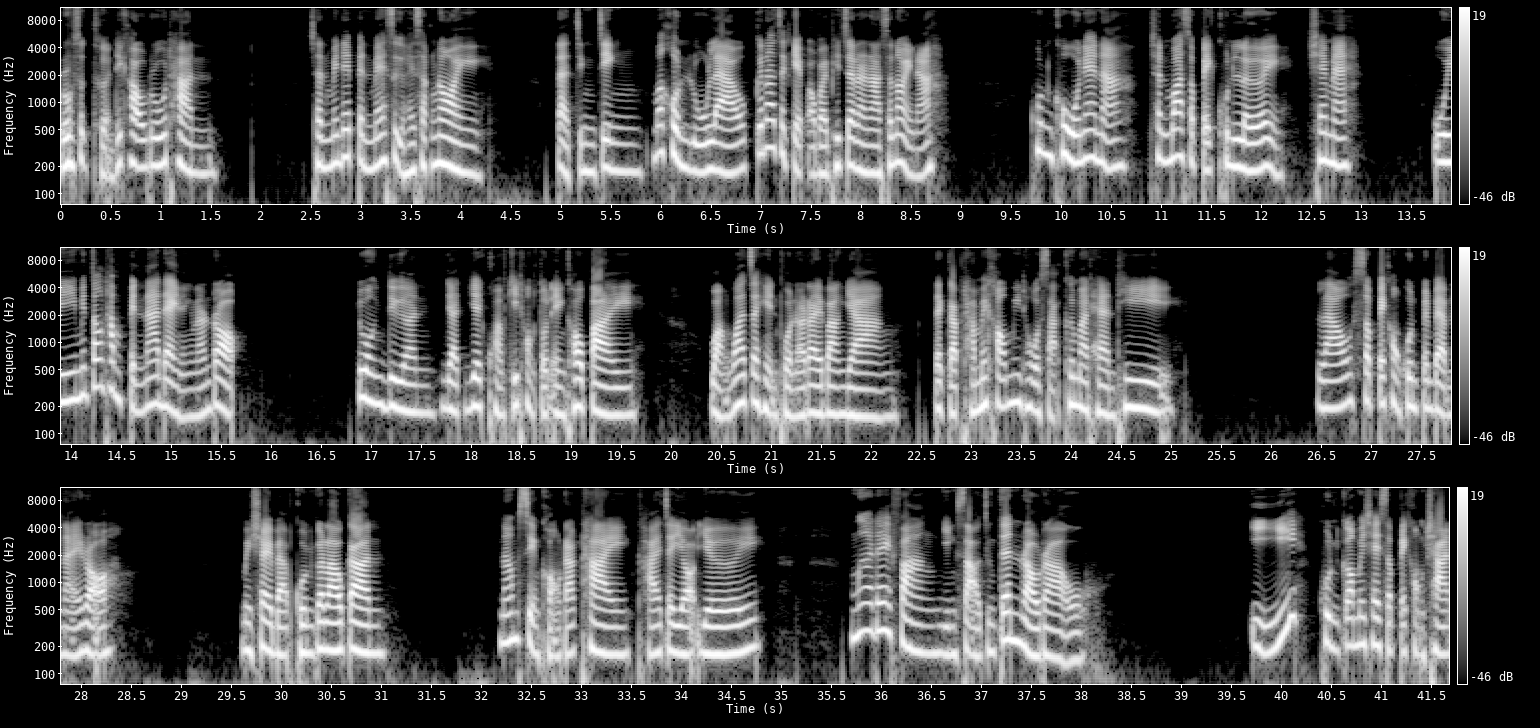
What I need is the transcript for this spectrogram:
รู้สึกเขินที่เขารู้ทัน ฉันไม่ได้เป็นแม่สื่อให้สักหน่อย แต่จริงๆ เมื่อคนรู้แล้วก็น่าจะเก็บเอาไปพิจารณาซะหน่อยนะ คุณครูเนี่ยนะ ฉันว่าสเปคคุณเลย ใช่ไหมอุ๊ย ไม่ต้องทำเป็นหน้าแดงอย่างนั้นหรอก ดวงเดือนยัดเยียดความคิดของตนเองเข้าไป หวังว่าจะเห็นผลอะไรบางอย่าง แต่กลับทำให้เขามีโทสะขึ้นมาแทนที่ แล้วสเปคของคุณเป็นแบบไหนหรอ ไม่ใช่แบบคุณก็แล้วกัน น้ำเสียงของรักไทยคล้ายจะเยาะเย้ย เมื่อได้ฟังหญิงสาวจึงเต้นเราๆ อี คุณก็ไม่ใช่สเปคของฉัน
